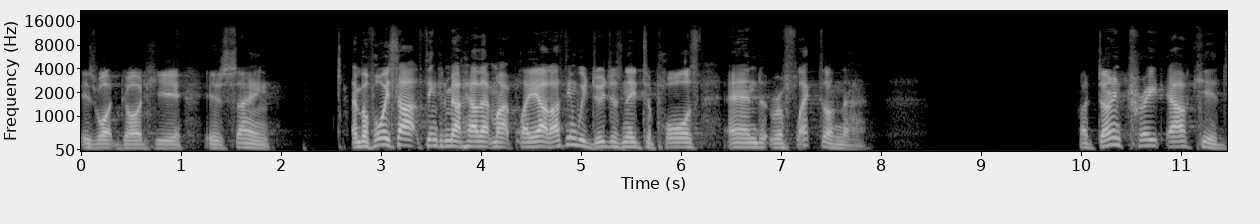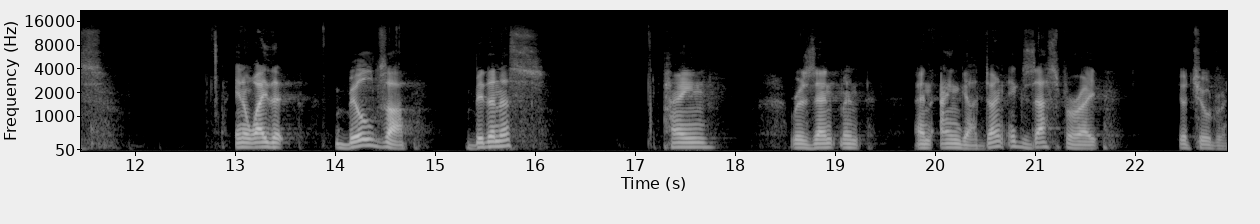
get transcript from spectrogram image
is what God here is saying. And before we start thinking about how that might play out, I think we do just need to pause and reflect on that. Don't treat our kids in a way that builds up bitterness, pain, resentment, and anger. Don't exasperate your children.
